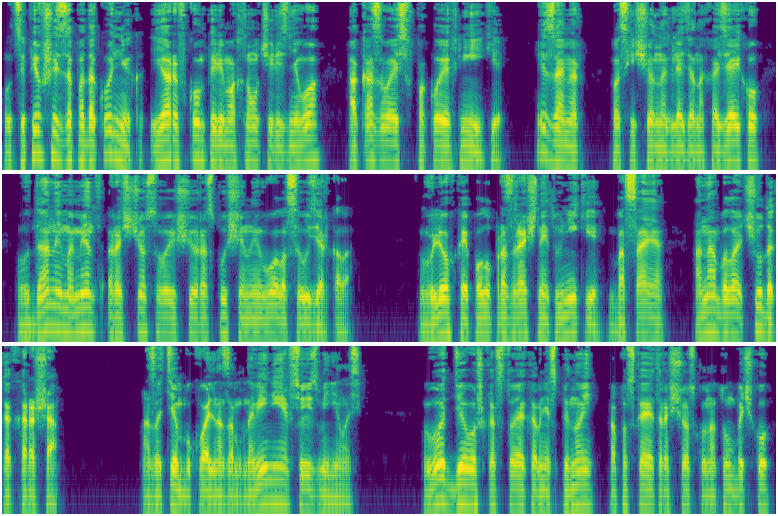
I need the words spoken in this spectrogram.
Уцепившись за подоконник, я рывком перемахнул через него, оказываясь в покоях Ники, и замер, восхищенно глядя на хозяйку, в данный момент расчесывающую распущенные волосы у зеркала. В легкой полупрозрачной тунике, босая, она была чудо как хороша. А затем буквально за мгновение все изменилось. Вот девушка, стоя ко мне спиной, опускает расческу на тумбочку,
